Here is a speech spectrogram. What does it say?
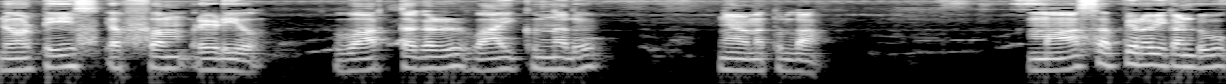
നോട്ടീസ് എഫ് എം റേഡിയോ. വാർത്തകൾ വായിക്കുന്നത് ഞാമത്തുള്ള. മാസപ്പിറവി കണ്ടു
